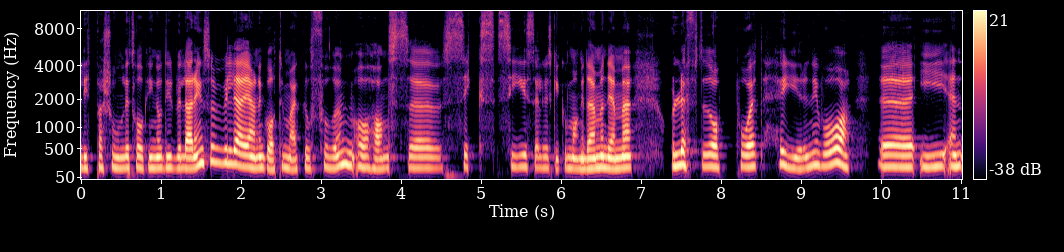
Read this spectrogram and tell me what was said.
litt personlige tolking av dybdelæring, så vil jeg gjerne gå til Michael Fulham og hans uh, six C's, eller jeg husker ikke hvor mange det er, men det med å løfte det opp på et høyere nivå eh, i en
